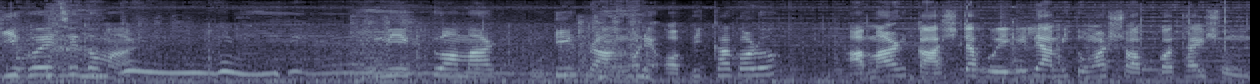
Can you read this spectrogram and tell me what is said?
কি হয়েছে তোমার? তুমি একটু আমার কুটির প্রাঙ্গণে অপেক্ষা করো। আমার কাজটা হয়ে গেলে আমি তোমার সব কথাই শুনব।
